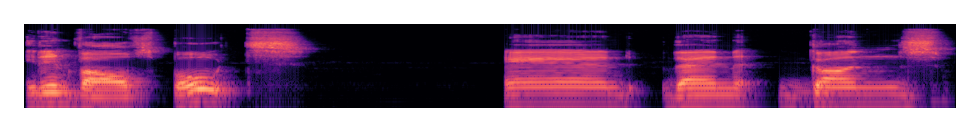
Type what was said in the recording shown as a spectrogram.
it involves boats and then guns.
